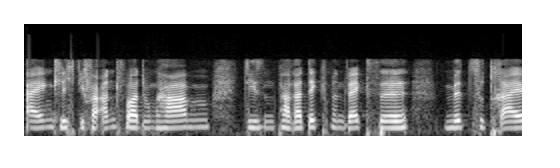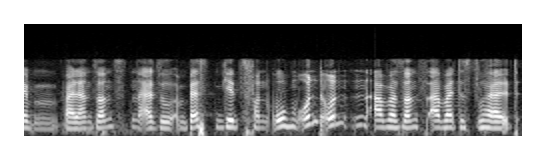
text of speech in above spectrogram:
eigentlich die Verantwortung haben, diesen Paradigmenwechsel mitzutreiben. Weil ansonsten, also am besten geht es von oben und unten, aber sonst arbeitest du halt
